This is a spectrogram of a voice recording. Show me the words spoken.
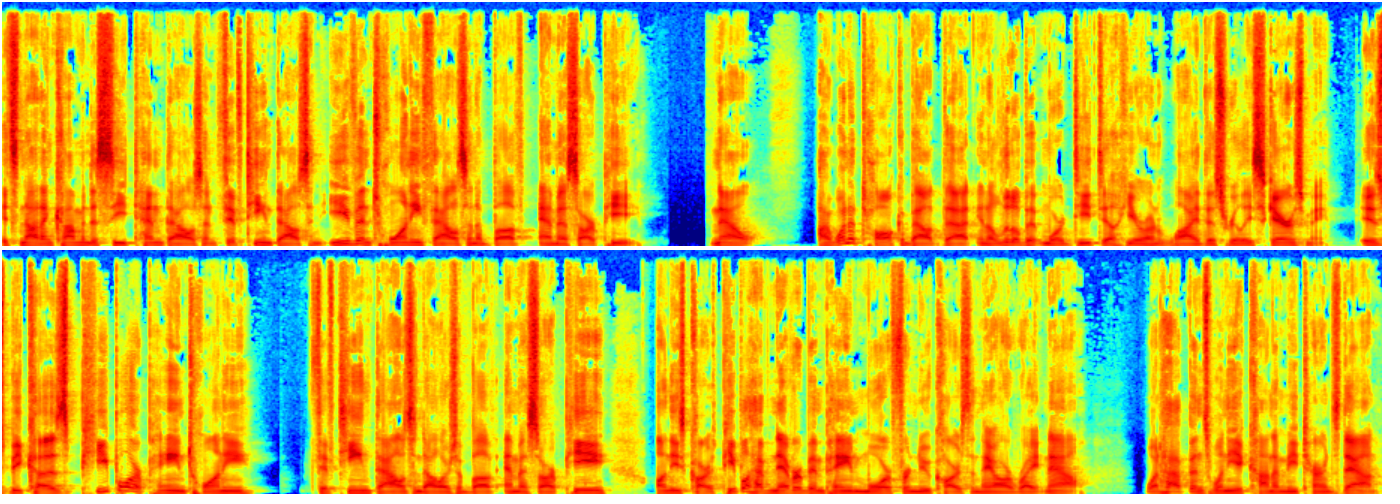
it's not uncommon to see 10,000, 15,000, even 20,000 above MSRP. Now, I want to talk about that in a little bit more detail here on why this really scares me. Is because people are paying twenty, fifteen thousand dollars above MSRP on these cars. People have never been paying more for new cars than they are right now. What happens when the economy turns down?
